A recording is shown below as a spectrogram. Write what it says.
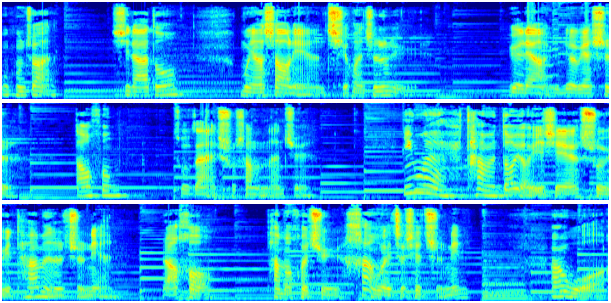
《悟空传》《悉达多》《牧羊少年奇幻之旅》《月亮与六便士》《刀锋》《住在树上的男爵》，因为他们都有一些属于他们的执念，然后他们会去捍卫这些执念。而我，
